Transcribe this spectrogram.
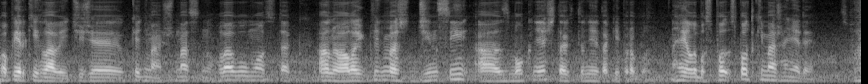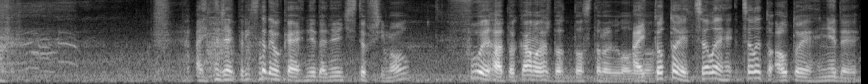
opierky hlavy, čiže keď máš masnú hlavu moc, tak Áno, ale keď máš džinsy a zmokneš, tak to nie je taký problém. hej, lebo spo, spodky máš hnedé. A ináč aj prístredovka je hnedá, neviem, či si to všimol. Fúja, to kam až do, dostrelilo. Aj to. toto je celé, celé to auto je hnedé.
